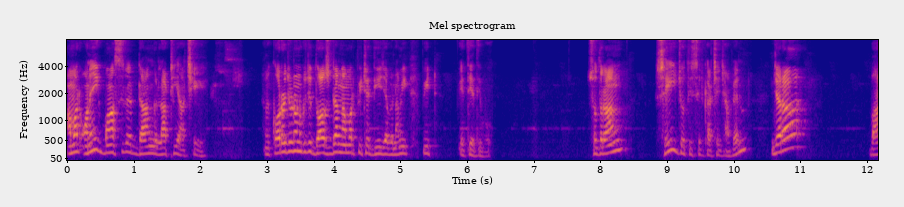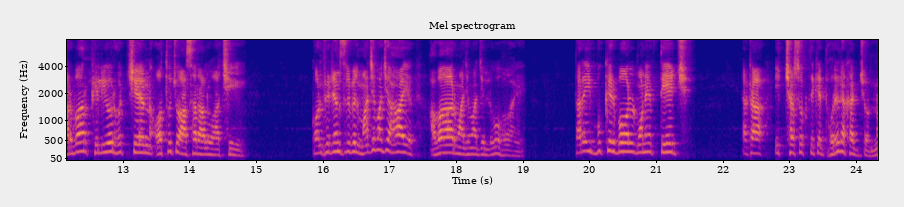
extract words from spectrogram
আমার অনেক বাঁশের ডাং লাঠি আছে, আমি করজোড়ানো কিছু দশ ডাং আমার পিঠে দিয়ে যাবেন, আমি পিঠ পেতে দেব। সুতরাং সেই জ্যোতিষের কাছে যাবেন, যারা বারবার ফেলিওর হচ্ছেন, অথচ আশার আলো আছে কনফিডেন্স লেভেল মাঝে মাঝে হয়, আবার মাঝে মাঝে লো হয়। তার এই বুকের বল, মনের তেজ একটা ইচ্ছাশক্তিকে ধরে রাখার জন্য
